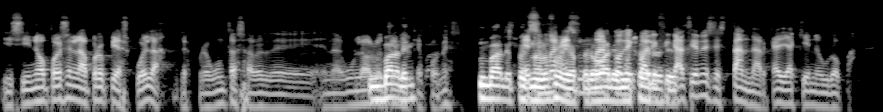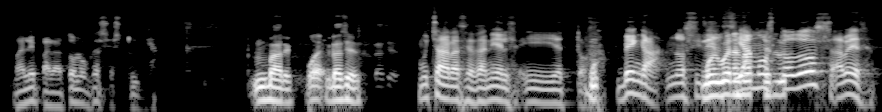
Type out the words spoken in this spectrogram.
Y si no, pues en la propia escuela. Les preguntas a ver de, en algún lado lo Vale. tienen que poner. Vale, pues es no un, lo sabía, es un pero marco vale, de gracias. cualificaciones estándar que hay aquí en Europa, ¿vale? Para todo lo que se estudia. Vale, Pues- gracias. Muchas gracias, Daniel y Héctor. Venga, nos Muy silenciamos noches, todos. A ver,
